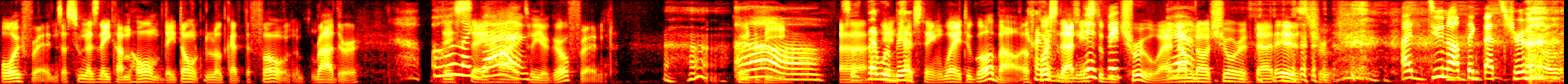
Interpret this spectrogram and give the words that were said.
boyfriends, as soon as they come home, they don't look at the phone. Rather, Oh, they like say that. hi to your girlfriend. Could Oh. be So uh, that would be a- interesting way to go about. Of course, of- that needs to be true, and yeah. I'm not sure if that is true. I do not think that's true.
